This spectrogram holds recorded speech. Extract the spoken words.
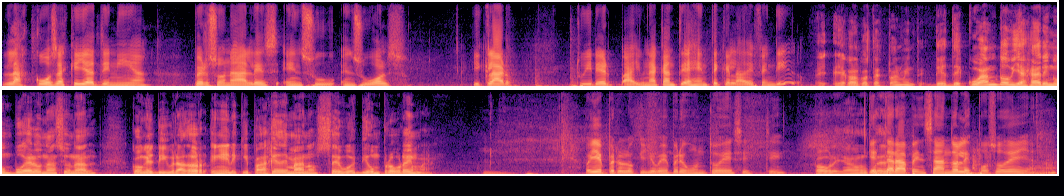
las cosas que ella tenía personales en su, en su bolso? Y claro, Twitter, hay una cantidad de gente que la ha defendido. Eh, Ella colocó textualmente. ¿Desde cuándo viajar en un vuelo nacional con el vibrador en el equipaje de mano se volvió un problema? Oye, pero lo que yo me pregunto es, este, Pobre, ya no ¿qué puede- estará pensando el esposo de ella, no?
